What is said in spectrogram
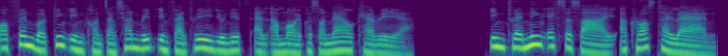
often working in conjunction with infantry units and armored personnel carrier. In training exercise across Thailand,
